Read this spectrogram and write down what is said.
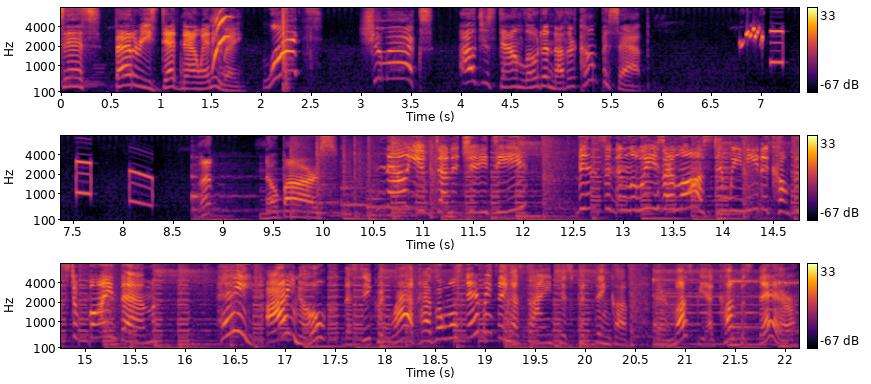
Sis. Battery's dead now anyway. What? Chillax. I'll just download another compass app. Uh, no bars. Now you've done it, JD. Vincent and Louise are lost, and we need a compass to find them. Hey, I know. The secret lab has almost everything a scientist could think of. There must be a compass there.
